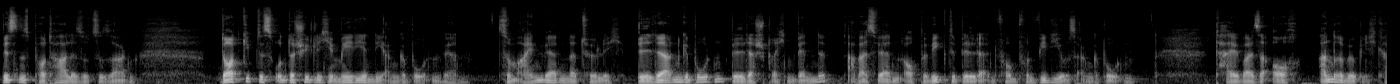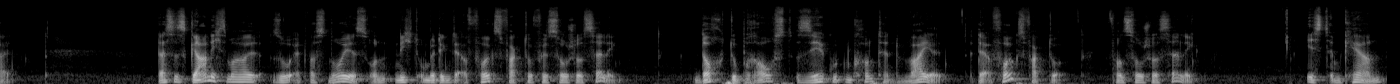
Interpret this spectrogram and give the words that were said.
Businessportale sozusagen. Dort gibt es unterschiedliche Medien, die angeboten werden. Zum einen werden natürlich Bilder angeboten, Bilder sprechen Bände, aber es werden auch bewegte Bilder in Form von Videos angeboten. Teilweise auch andere Möglichkeiten. Das ist gar nicht mal so etwas Neues und nicht unbedingt der Erfolgsfaktor für Social Selling. Doch du brauchst sehr guten Content, weil der Erfolgsfaktor von Social Selling ist im Kern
